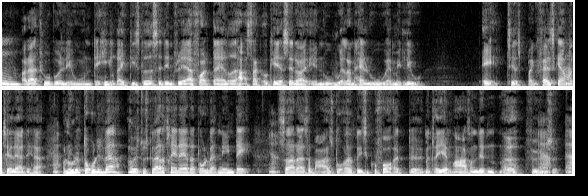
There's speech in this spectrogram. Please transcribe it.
Mm. Og der er turboeleven det helt rigtige sted at sætte ind, for det er folk, der allerede har sagt, okay, jeg sætter en uge eller en halv uge af mit liv af til at springe faldskærm ja. og til at lære det her. Ja. Og nu er der dårligt vejr, og hvis du skal være der tre dage, og der er dårligt vejr den ene dag, Ja. så er der altså bare en stor risiko for, at øh, man tager hjem og har sådan lidt en øh, Ja, følelse. ja.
